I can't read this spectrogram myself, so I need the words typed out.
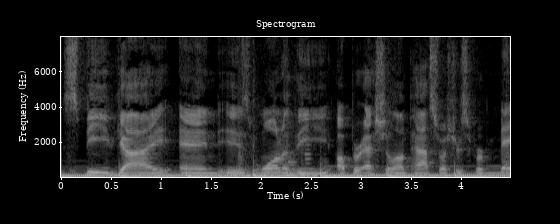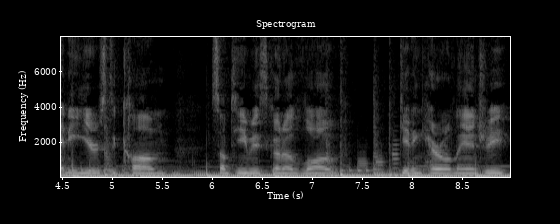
speed guy and is one of the upper echelon pass rushers for many years to come. Some team is going to love getting Harold Landry.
